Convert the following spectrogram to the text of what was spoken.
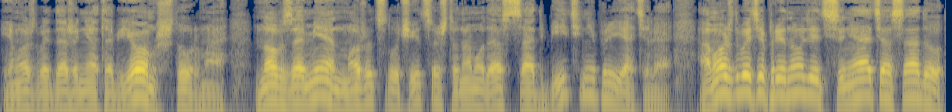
и, может быть, даже не отобьем штурма, но взамен может случиться, что нам удастся отбить неприятеля, а может быть и принудить снять осаду,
